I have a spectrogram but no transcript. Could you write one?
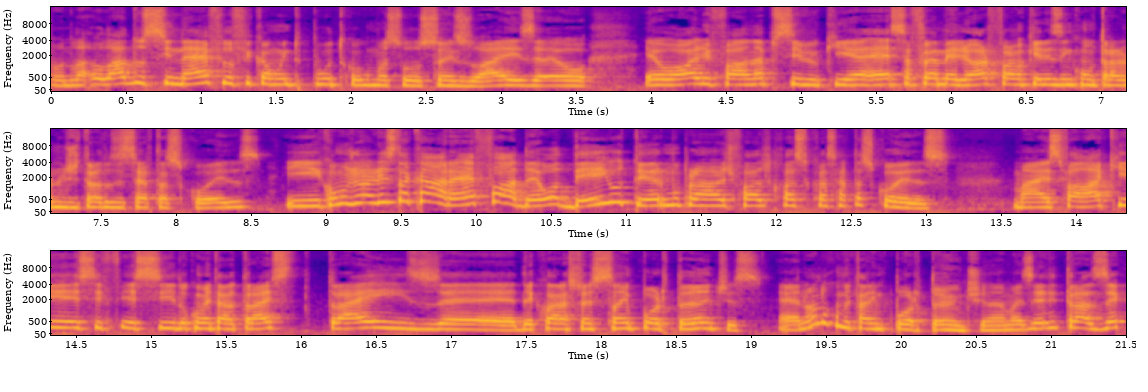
o lado cinéfilo fica muito puto com algumas soluções visuais. Eu, eu olho e falo, não é possível que é, essa foi a melhor forma que eles encontraram de traduzir certas coisas. E como jornalista, cara, é foda. Eu odeio o termo pra na hora de falar de classificar certas coisas. Mas falar que esse, esse documentário traz, traz é, declarações que são importantes, é, não é um documentário importante, né? Mas ele trazer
